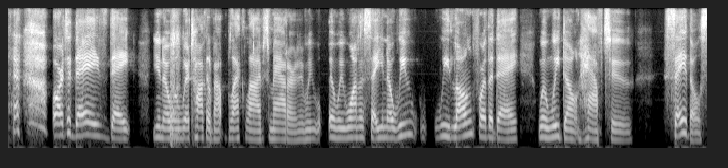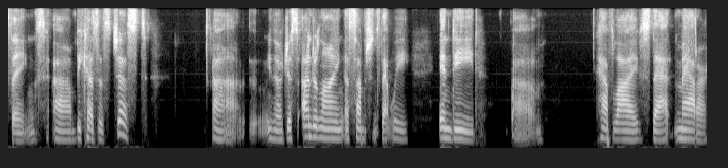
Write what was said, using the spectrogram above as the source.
or today's date, you know, when we're talking about Black Lives Matter, and we and we want to say, you know, we we long for the day when we don't have to say those things um, because it's just, uh, you know, just underlying assumptions that we indeed um, have lives that matter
